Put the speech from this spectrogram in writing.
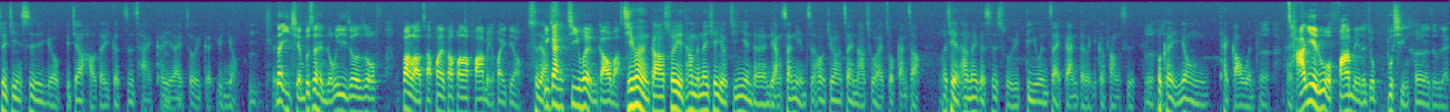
最近是有比较好的一个资材可以来做一个运用。嗯，那以前不是很容易，就是说放老茶放一放放到发霉坏掉，是啊，应该机会很高吧？机会很高，所以他们那些有经验的人，两三年之后就要再拿出来做干燥。而且它那个是属于低温再干的一个方式，不可以用太高温。茶叶如果发霉了就不行喝了，对不对？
